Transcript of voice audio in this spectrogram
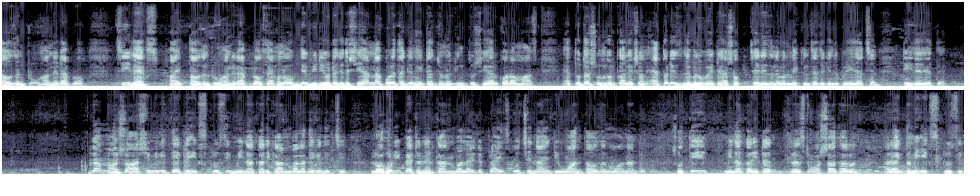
thousand two hundred approx three lakhs five thousand two hundred approx এখনও অবধি ভিডিওটা যদি শেয়ার না করে থাকেন, এটার জন্য কিন্তু শেয়ার করা মাস্ট এতটা সুন্দর কালেকশন এত রিজনেবল ওয়েটে আর সবচেয়ে রিজনেবল মেকিং চার্জে কিন্তু পেয়ে যাচ্ছেন টিজে যেতে গ্রাম নয়শো আশি মিলিতে একটা এক্সক্লুসিভ মিনাকারি কানবালা দেখে নিচ্ছি। লহরি প্যাটার্নের কানবালা, এটা প্রাইস করছে ninety one thousand one hundred সত্যি মিনাকারিটা জাস্ট অসাধারণ আর একদমই এক্সক্লুসিভ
